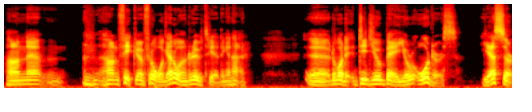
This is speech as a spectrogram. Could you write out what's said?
han, eh, han fick ju en fråga då under utredningen här. Eh, då var det Did you obey your orders? Yes sir.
